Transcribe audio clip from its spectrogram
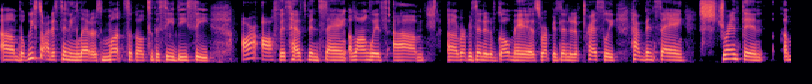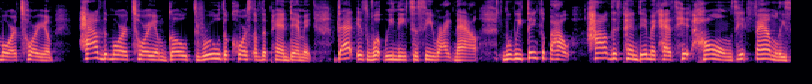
um, but we started sending letters months ago to the CDC. Our office has been saying, along with um, uh, Representative Gomez, Representative Presley, have been saying strengthen a moratorium have the moratorium go through the course of the pandemic. That is what we need to see right now. When we think about how this pandemic has hit homes, hit families,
